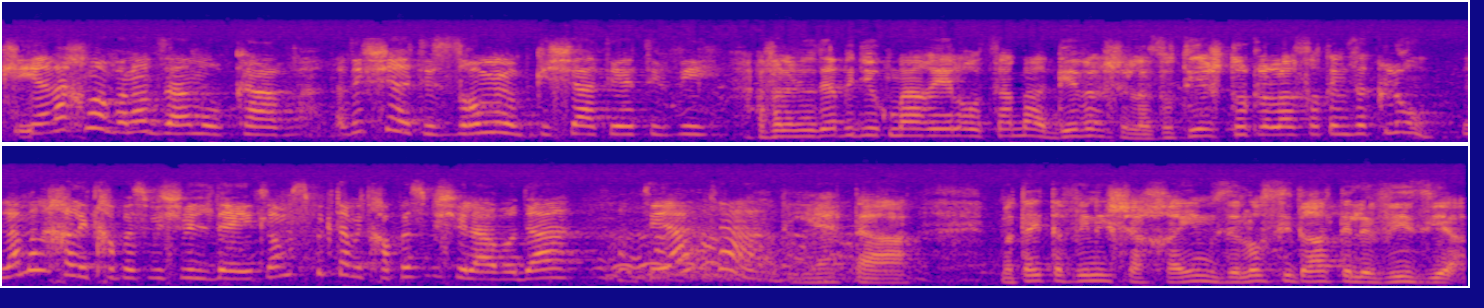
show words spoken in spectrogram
כי אנחנו הבנות זה היה מורכב. עדיף שתזרום עם הפגישה, תהיה טבעי. אבל אני יודע בדיוק מה אריאל רוצה מהגבר שלה, זאת תהיה שטות לא לעשות עם זה כלום. למה לך להתחפש בשביל דייט? לא מספיק אתה מתחפש בשביל העבודה? תהיה אתה. תהיה אתה... מתי תביני שהחיים זה לא סדרת טלוויזיה?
